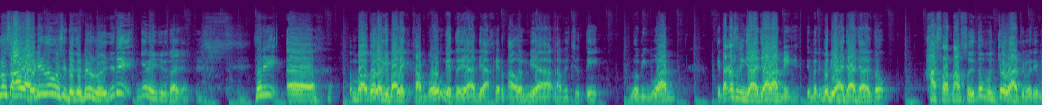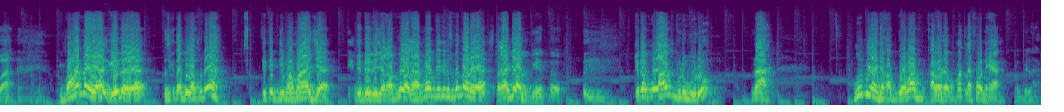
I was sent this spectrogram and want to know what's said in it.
lu salah. Ini lu mesti denger dulu. Jadi gini ceritanya. Jadi eh mbak gue lagi balik ke kampung gitu ya di akhir tahun dia ngambil cuti dua mingguan. Kita kan sering jalan-jalan nih. Tiba-tiba di jalan-jalan itu hasrat nafsu itu muncul lah tiba-tiba. Gimana ya gitu ya. Terus kita bilang udah titip di mama aja. Titip di nyokap gua kan. Mam titip sebentar ya, setengah jam gitu. Kita pulang buru-buru. Nah, gue bilang nyokap gue mam kalau ada apa-apa telepon ya gue bilang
